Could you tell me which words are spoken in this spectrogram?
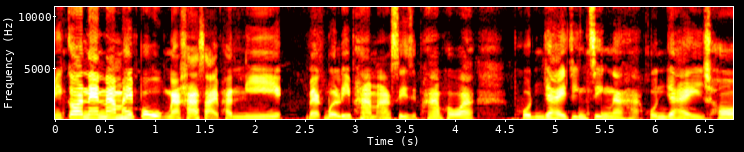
มีก็แนะนำให้ปลูกนะคะ สายพันธุ์นี้แบล็คเบอร์รี่พามอาร์ค45 เพราะว่าผลใหญ่จริง ๆ นะคะ ผลใหญ่ช่อ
